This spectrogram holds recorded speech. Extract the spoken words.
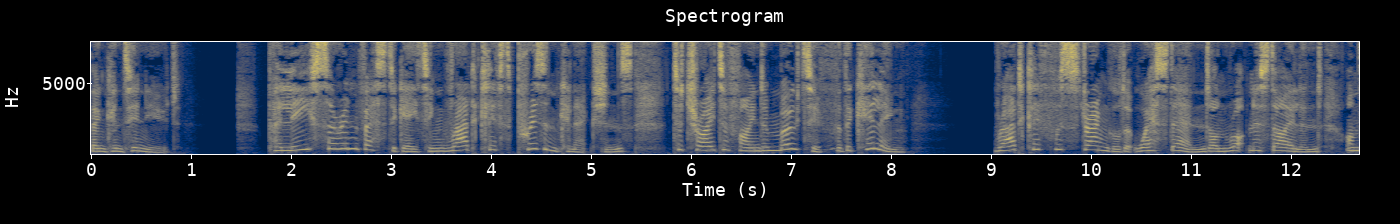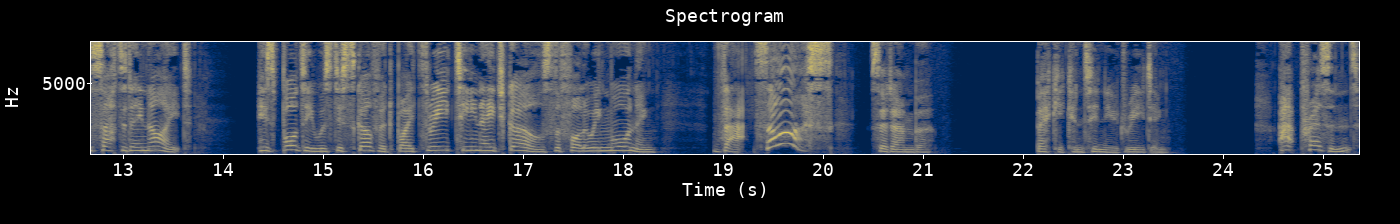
then continued. Police are investigating Radcliffe's prison connections to try to find a motive for the killing. Radcliffe was strangled at West End on Rottnest Island on Saturday night. His body was discovered by three teenage girls the following morning. That's us, said Amber. Becky continued reading. At present,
